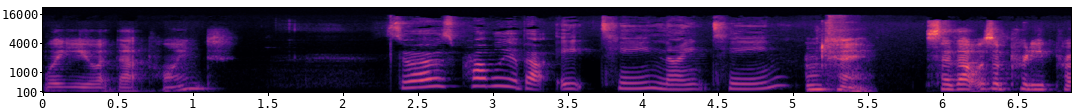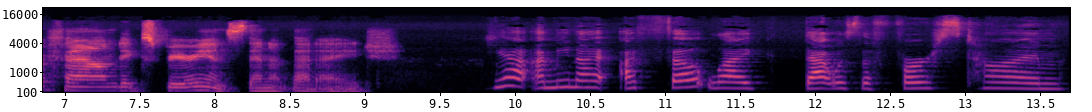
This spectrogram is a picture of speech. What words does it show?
were you at that point? So I was probably about 18, 19. Okay. So that was a pretty profound experience then at that age. Yeah, I mean, I, I felt like that was the first time,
